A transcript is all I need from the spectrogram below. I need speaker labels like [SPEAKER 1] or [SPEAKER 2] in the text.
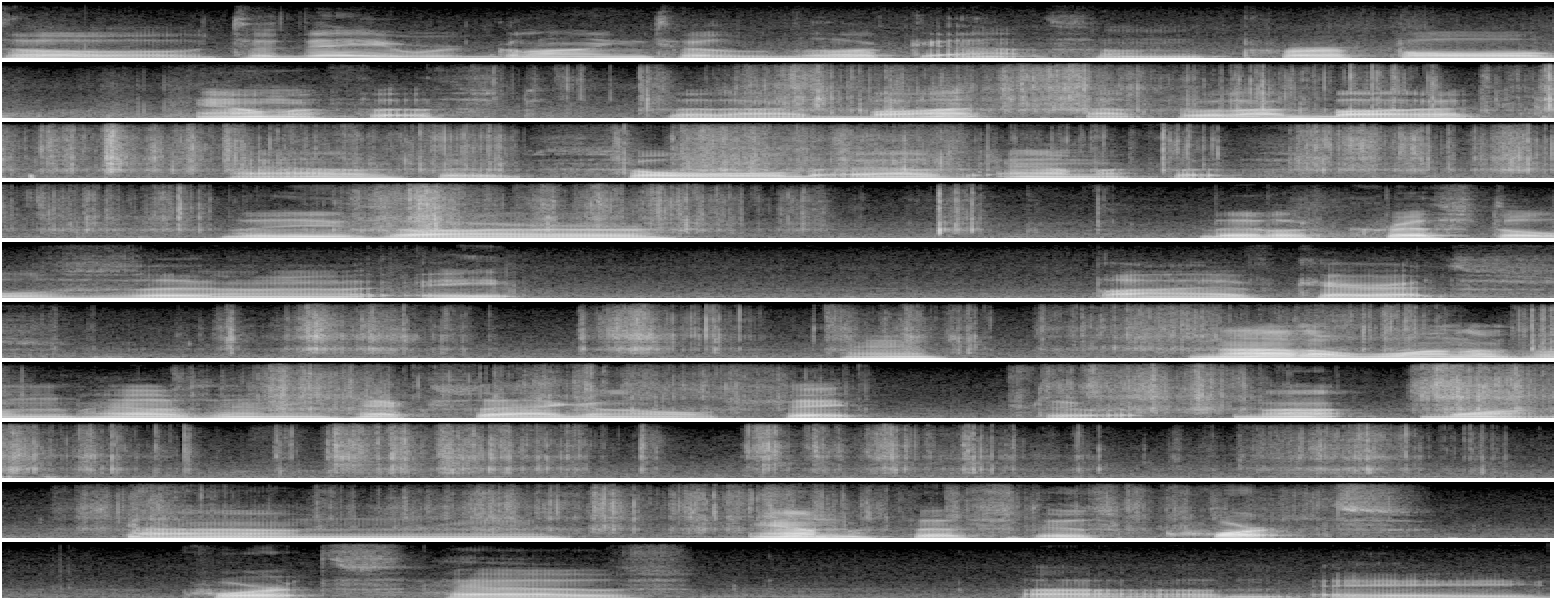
[SPEAKER 1] So today we're going to look at some purple amethyst that I bought. That's what I bought it as. It's sold as amethyst. These are little crystals, uh, eight, five carats. Okay. Not a one of them has any hexagonal shape to it. Not one. Um, amethyst is quartz. Quartz has um, a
